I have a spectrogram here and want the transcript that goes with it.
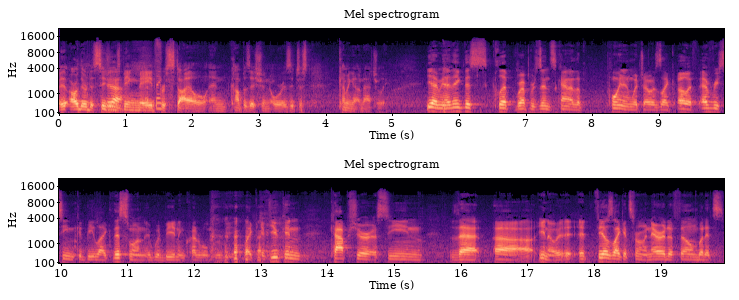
Uh, Are there decisions Yeah, being made for style and composition, or is it just coming out naturally? Yeah, I mean, I think this clip represents kind of the point in which I was like, oh, if every scene could be like this one, it would be an incredible movie. like, if you can capture a scene that, uh, you know, it, it feels like it's from a narrative film, but it's,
